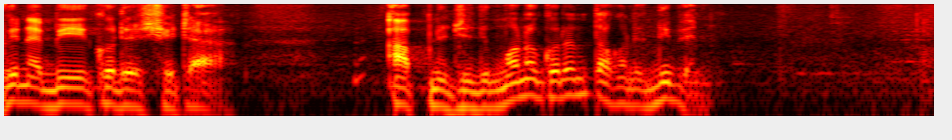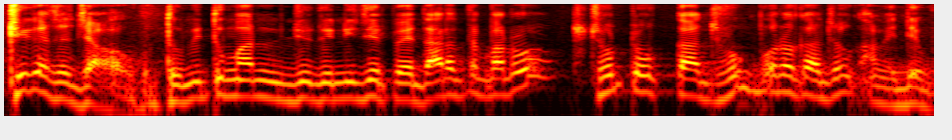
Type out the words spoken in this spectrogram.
কিনা বিয়ে করে সেটা আপনি যদি মনে করেন তখন দিবেন। ঠিক আছে, যাও। তুমি তোমার যদি নিজের পায়ে দাঁড়াতে পারো, ছোট কাজ হোক, বড় কাজ হোক, আমি দেব।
